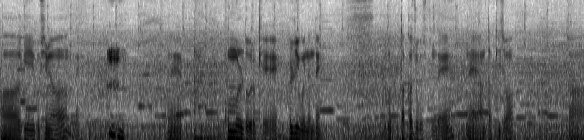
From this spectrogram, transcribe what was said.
아, 여기 보시면 네. 네, 콧물도 이렇게 흘리고 있는데 이거 닦아주고 싶은데 네, 안 닦이죠. 자,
